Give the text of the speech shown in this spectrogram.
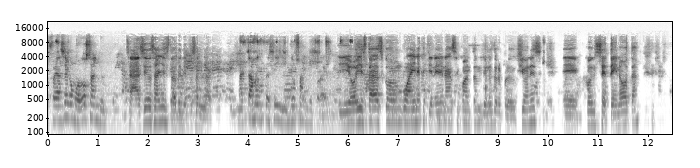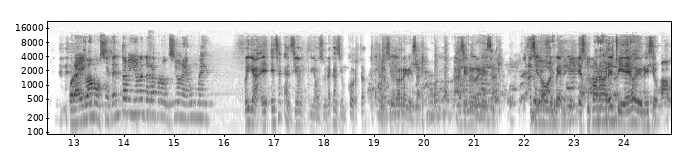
Fue hace como dos años. O sea, hace dos años estabas vendiendo celular. Exactamente, sí, dos años por ahí. Y hoy estás con Guaina, que tiene sé cuántos millones de reproducciones, eh, con Setenota. Por ahí vamos, 70 millones de reproducciones en un mes. Oiga, esa canción, digamos, es una canción corta, no hace uno regresar, no hace uno regresar, no hace uno volver. Y después van a ver el video y uno dice, wow,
